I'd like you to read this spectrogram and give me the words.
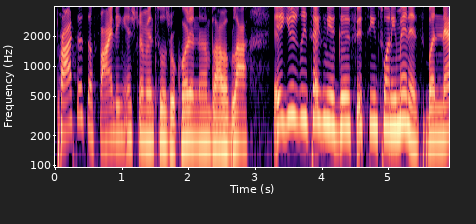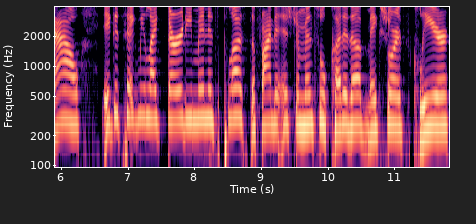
process of finding instrumentals, recording them, blah, blah, blah, it usually takes me a good 15, 20 minutes. But now it could take me like 30 minutes plus to find an instrumental, cut it up, make sure it's clear.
